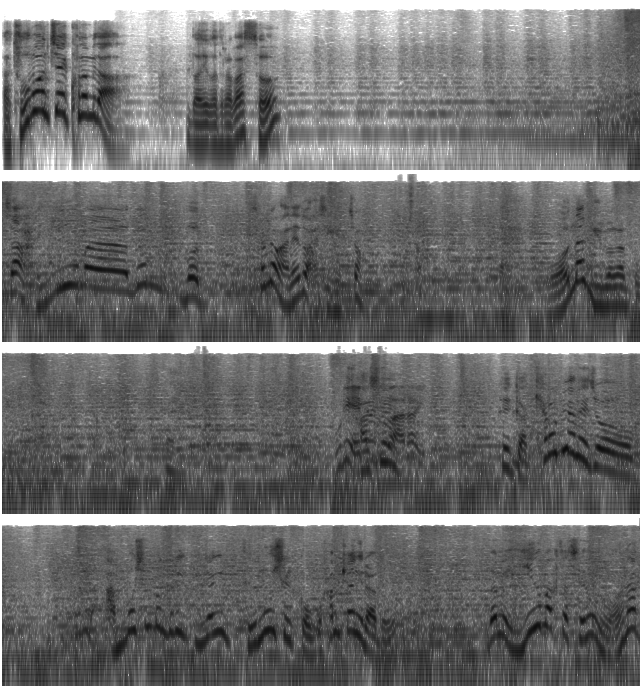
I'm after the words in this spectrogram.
자, 두 번째 코너입니다. 너 이거 들어봤어? 자, 이 음악은 뭐 설명 안 해도 아시겠죠? 네, 워낙 유명한 곡입니다. 우리 애들도 사실- 알아 이거. 그러니까 캐러비안 해적 안 보신 분들이 굉장히 드무실 거고 한 편이라도 그다음에 이 음악 자체는 워낙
